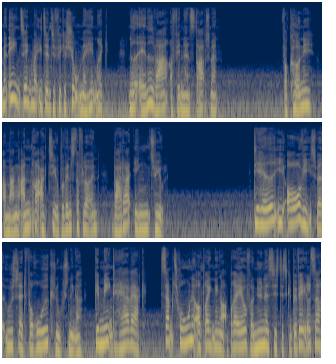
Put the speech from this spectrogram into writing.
Men en ting var identifikationen af Henrik. Noget andet var at finde hans drabsmand. For Connie og mange andre aktive på venstrefløjen var der ingen tvivl. De havde i overvis været udsat for rodeknusninger, gement herværk, samt truende opringninger og breve fra nynazistiske bevægelser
